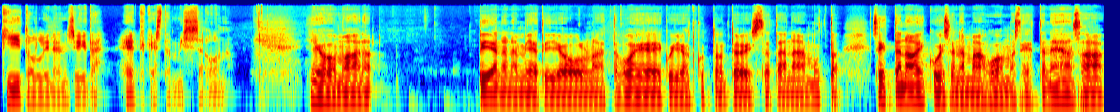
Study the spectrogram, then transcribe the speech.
kiitollinen siitä hetkestä, missä on. Joo, mä aina pienenä mietin jouluna, että voi ei, kun jotkut on töissä tänään, mutta sitten aikuisena mä huomasin, että nehän saa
